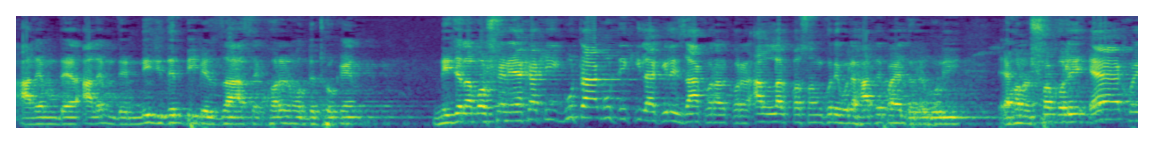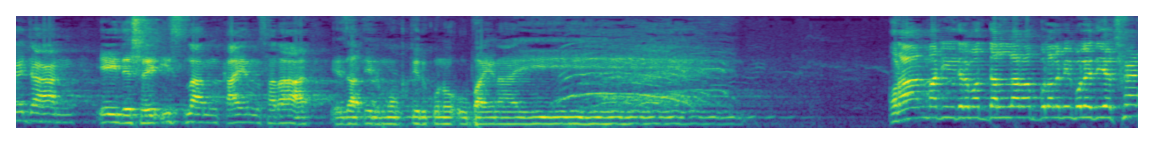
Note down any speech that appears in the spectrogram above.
আলেমদের আলেমদের, নিজেদের বিবেক যা আছে ঘরের মধ্যে ঢোকেন। নিজেরা বসেন একাকি গুটা গুটি কিলাকিলি যা করার করেন। আল্লাহর কসম করে বলে হাতে পায়ে ধরে বলি, এখন সকলে এক হয়ে যান। এই দেশে ইসলাম কায়েম ছাড়া এ জাতির মুক্তির কোনো উপায় নাই। কোরআন মাজিদের মধ্যে আল্লাহ রাব্বুল আলামিন বলে দিয়েছেন,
